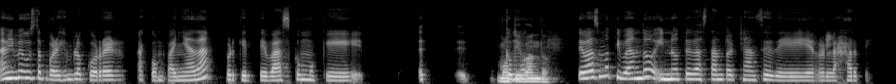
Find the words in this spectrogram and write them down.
a mí me gusta, por ejemplo, correr acompañada porque te vas como que Motivando. te vas motivando y no te das tanto chance de relajarte.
